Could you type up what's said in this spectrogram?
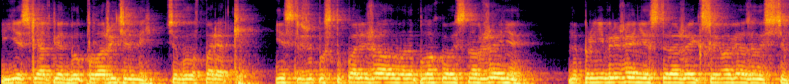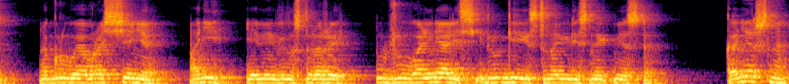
И если ответ был положительный, все было в порядке. Если же поступали жалобы на плохое снабжение, на пренебрежение сторожей к своим обязанностям – на грубое обращение, они, я имею в виду сторожей, тут же увольнялись, и другие становились на их место. Конечно,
